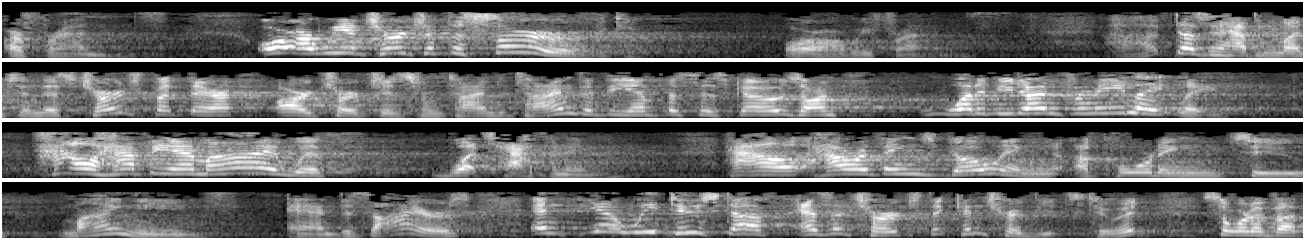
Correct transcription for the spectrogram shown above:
or friends? Or are we a church of the served or are we friends? Uh, it doesn't happen much in this church, but there are churches from time to time that the emphasis goes on what have you done for me lately? How happy am I with what's happening? How, how are things going according to my needs and desires. And, you know, we do stuff as a church that contributes to it, sort of a,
